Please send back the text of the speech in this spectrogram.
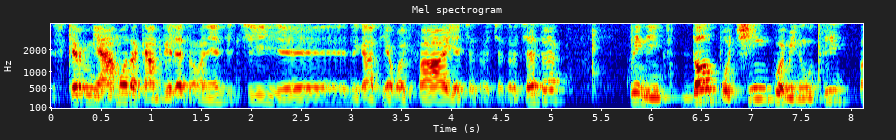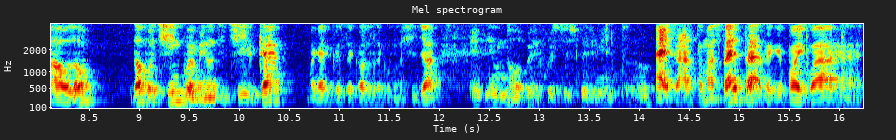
schermiamo da campi elettromagnetici eh, legati a wifi, eccetera, eccetera, eccetera. Quindi dopo 5 minuti, Paolo, dopo 5 minuti circa, magari queste cose le conosci già, Ed è un Nobel questo esperimento, no? Eh, Esatto, ma aspetta, perché poi qua... eh.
